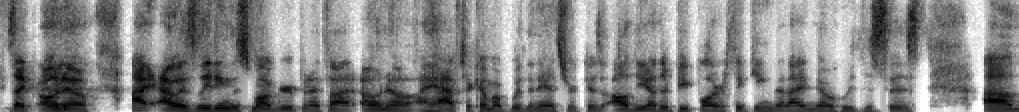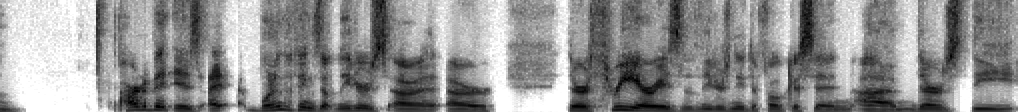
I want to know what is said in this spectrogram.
It's like oh no. I i was leading the small group and i thought oh no i have to come up with an answer because all the other people are thinking that i know who this is. Um part of it is I, one of the things that leaders uh, are there are three areas that leaders need to focus in. Um, there's the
